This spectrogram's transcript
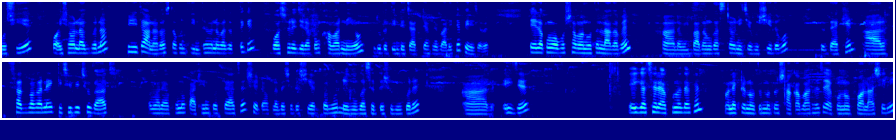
বসিয়ে পয়সাও লাগবে না ফ্রিতে আনারস তখন কিনতে হবে না বাজার থেকে। বছরে যেরকম খাবার নিয়ম, দুটো, তিনটে, চারটে আপনি বাড়িতে পেয়ে যাবেন। তো এরকম অবশ্যই আমার মতন লাগাবেন। আর আমি বাদাম গাছটাও নিচে বসিয়ে দেবো। তো দেখেন, আর ছাদ বাগানে কিছু কিছু গাছ আমার এখনও কাঠিন করতে আছে, সেটা আপনাদের সাথে শেয়ার করব। লেবু গাছেতে শুরু করে। আর এই যে, এই গাছের এখনও দেখেন, অনেকটা নতুন নতুন শাখা বার হয়েছে এখনও ফল আসেনি।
